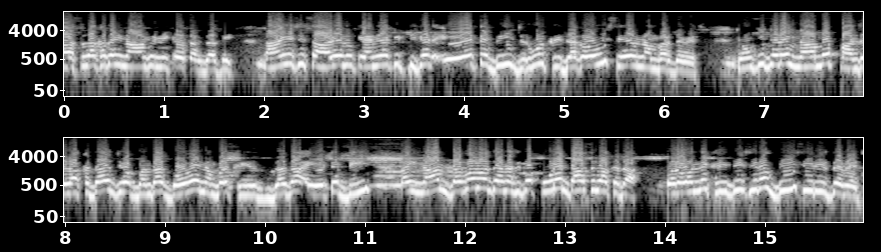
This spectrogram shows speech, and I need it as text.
10 ਲੱਖ ਦਾ ਇਨਾਮ ਵੀ ਨਿਕਲ ਸਕਦਾ ਸੀ। ਤਾਂ ਹੀ ਅਸੀਂ ਸਾਰਿਆਂ ਨੂੰ ਕਹਿੰਦੇ ਆ ਕਿ ਟਿਕਟ A ਤੇ B ਜ਼ਰੂਰ ਖਰੀਦਿਆ ਕਰੋ ਵੀ ਸੇਮ ਨੰਬਰ ਦੇ ਵਿੱਚ। ਕਿਉਂਕਿ ਜਿਹੜਾ ਇਨਾਮ ਹੈ 5 ਲੱਖ ਦਾ, ਜੇ ਬੰਦਾ ਦੋਵੇਂ ਨੰਬਰ ਖਰੀਦਦਾ A ਤੇ B, ਤਾਂ ਇਨਾਮ ਡਬਲ ਹੋ ਜਾਣਾ ਸੀ ਤੇ ਪੂਰੇ 10 ਲੱਖ ਦਾ। ਪਰ ਉਹਨੇ ਖਰੀਦੀ ਸਿਰਫ B ਸੀਰੀਜ਼ ਦੇ ਵਿੱਚ।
